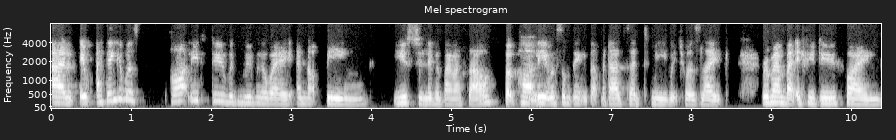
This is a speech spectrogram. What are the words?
and it, I think it was partly to do with moving away and not being used to living by myself, but partly it was something that my dad said to me, which was like, remember, if you do find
